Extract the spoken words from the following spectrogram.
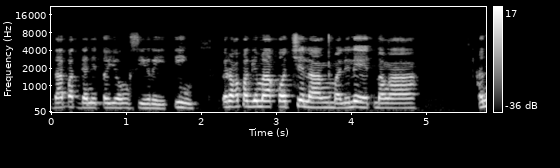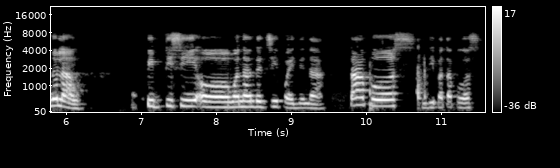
dapat ganito yung C rating. Pero kapag yung mga kotse lang, maliliit, mga ano lang, 50C o 100C pwede na. Tapos, hindi pa tapos,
